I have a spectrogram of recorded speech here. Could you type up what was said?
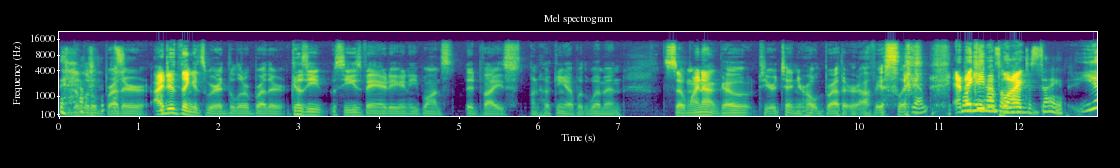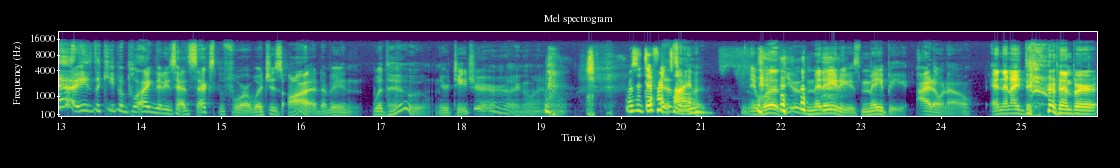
the little brother. I do think it's weird. The little brother, because he sees vanity and he wants advice on hooking up with women. So why not go to your ten-year-old brother? Obviously, Yeah. and Well, they he keep has a lot implying. to say. Yeah, he- they keep implying that he's had sex before, which is odd. I mean, with who? Your teacher? Like, what? It was a different That's time. odd. It was, it was mid '80s, maybe. I don't know. And then I do remember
